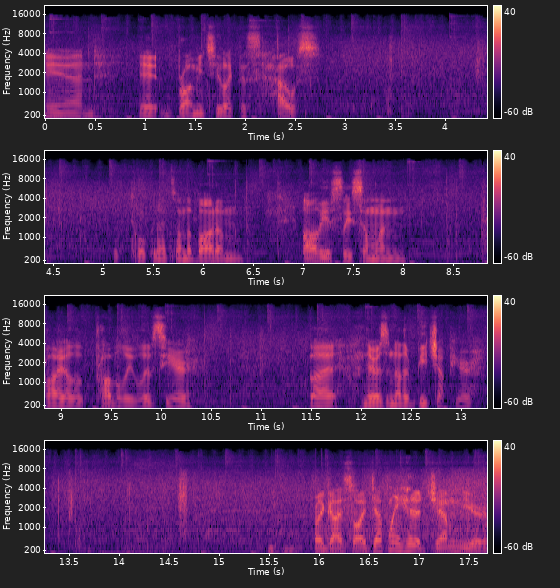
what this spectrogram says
and it brought me to like this house with coconuts on the bottom. Obviously someone probably, probably lives here, but there's another beach up here. Mm -hmm. All right guys, so I definitely hit a gem here,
